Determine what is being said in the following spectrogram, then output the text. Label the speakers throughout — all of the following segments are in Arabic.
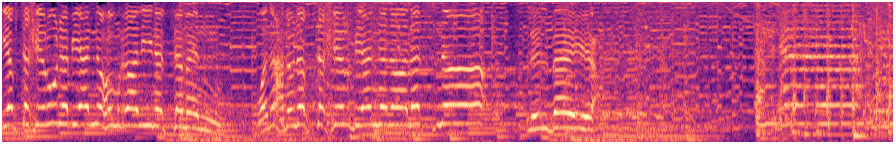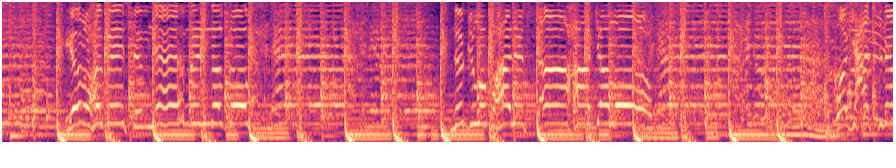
Speaker 1: يفتخرون بأنهم غالين الثمن ونحن نفتخر بأننا لسنا للبيع. يرحب اسمنا من نطب نقلب هالساحة قلب. وقعتنا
